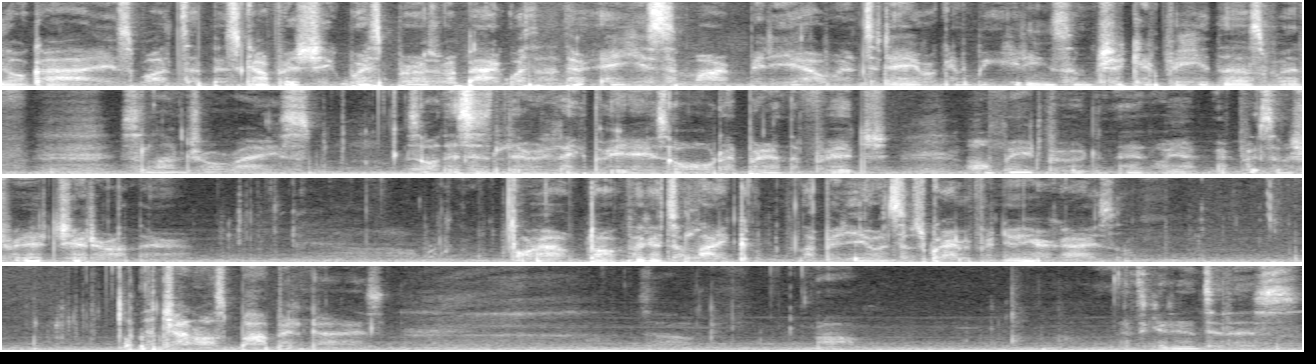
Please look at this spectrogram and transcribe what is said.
Yo guys, what's up? It's Calvert Sheik Whispers. We're back with another ASMR video, and today we're gonna be eating some chicken fajitas with cilantro rice. So this is literally like three days old. I put it in the fridge, homemade food, and oh yeah, I put some shredded cheddar on there. Oh yeah, don't forget to like the video and subscribe if you're new here, guys. The channel is popping, guys. So, um, let's get into this.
